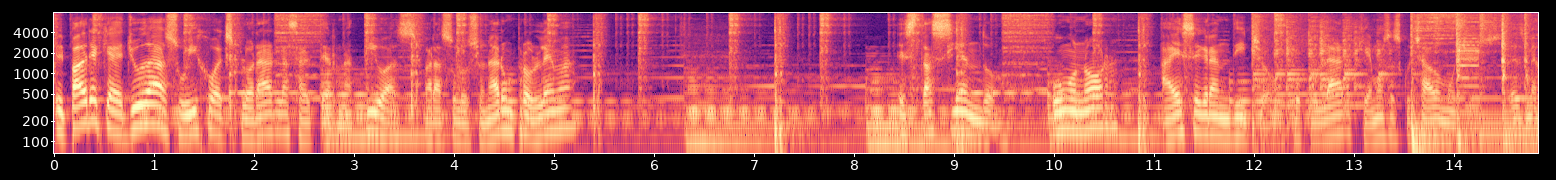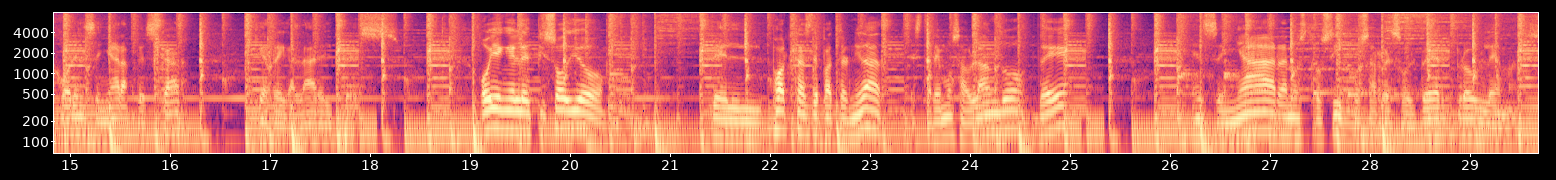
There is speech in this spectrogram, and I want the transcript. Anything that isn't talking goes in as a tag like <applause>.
El padre que ayuda a su hijo a explorar las alternativas para solucionar un problema está haciendo un honor a ese gran dicho popular que hemos escuchado muchos. Es mejor enseñar a pescar que regalar el pez. Hoy en el episodio del podcast de paternidad estaremos hablando de enseñar a nuestros hijos a resolver problemas.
